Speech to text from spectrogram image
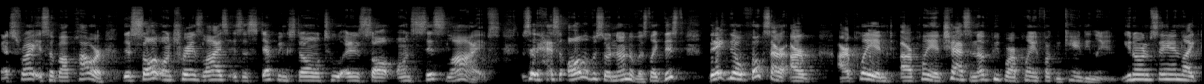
That's right. It's about power. The assault on trans lives is a stepping stone to an assault on cis lives. So it has all of us or none of us. Like this, they you know, folks are are are playing are playing chess, and other people are playing fucking Candyland. You know what I'm saying? Like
